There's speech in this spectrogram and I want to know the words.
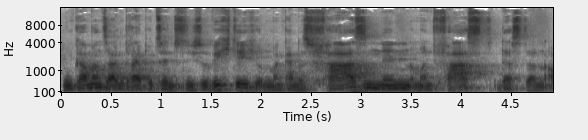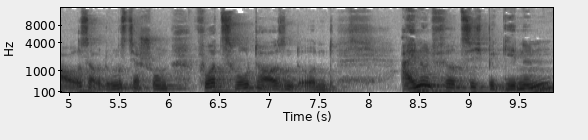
Nun kann man sagen, 3% ist nicht so wichtig und man kann das Phasen nennen und man fasst das dann aus, aber du musst ja schon vor 2041 beginnen,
